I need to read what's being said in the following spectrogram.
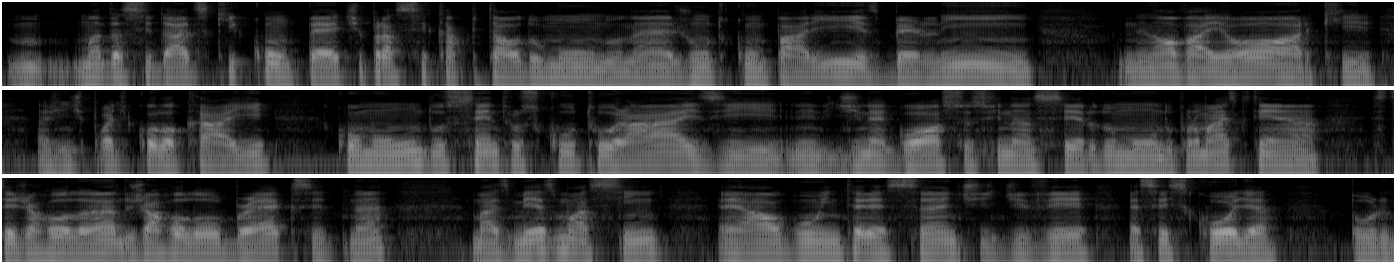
uma das cidades que compete para ser capital do mundo, né? Junto com Paris, Berlim, Nova York, a gente pode colocar aí como um dos centros culturais e de negócios financeiros do mundo. Por mais que tenha, esteja rolando, já rolou o Brexit, né? Mas mesmo assim é algo interessante de ver essa escolha por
